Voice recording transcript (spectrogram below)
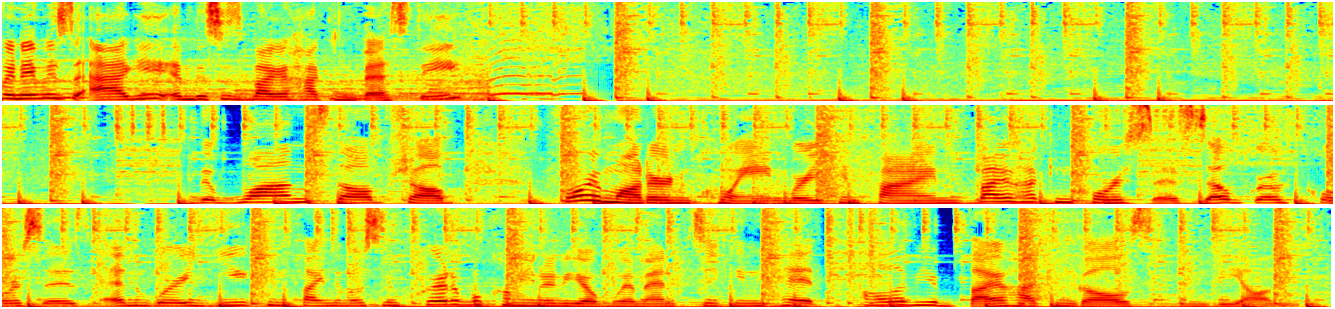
My name is Aggie, and this is Biohacking Bestie. The one stop shop for a modern queen where you can find biohacking courses, self growth courses, and where you can find the most incredible community of women so you can hit all of your biohacking goals and beyond.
